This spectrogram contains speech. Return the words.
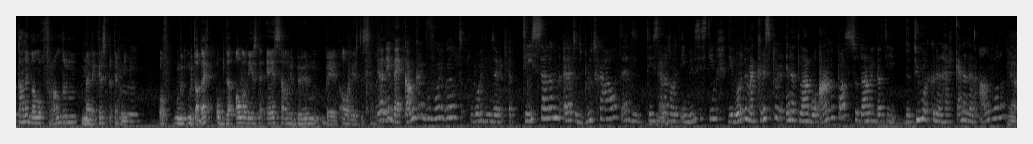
kan ik dat nog veranderen met een CRISPR-techniek? Of moet, moet dat echt op de allereerste eicel gebeuren, bij het allereerste cel? Ja, nee, bij kanker bijvoorbeeld worden er T-cellen uit het bloed gehaald. Hè, de T-cellen Ja. van het immuunsysteem. Die worden met CRISPR in het labo aangepast, zodanig dat die de tumor kunnen herkennen en aanvallen. Ja.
